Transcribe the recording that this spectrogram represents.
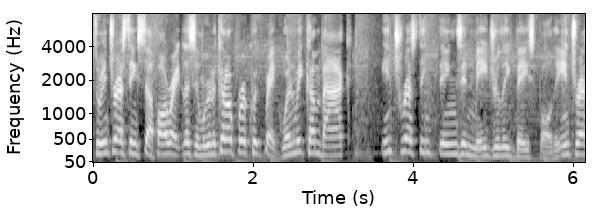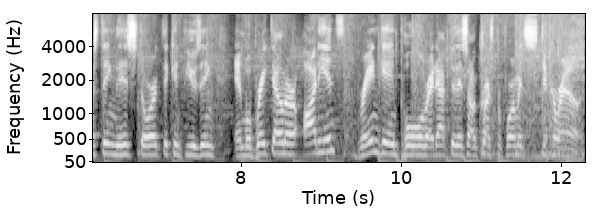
so interesting stuff. All right, listen, we're going to cut off for a quick break. When we come back, interesting things in Major League Baseball the interesting, the historic, the confusing, and we'll break down our audience brain game poll right after this on Crush Performance. Stick around.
